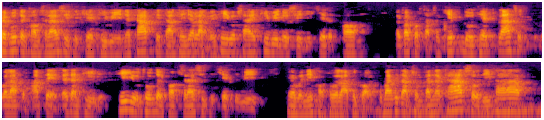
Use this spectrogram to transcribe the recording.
facebook.com/4dktv นะครับ ติดตามเทปย้อนหลังได้ที่เว็บไซต์ tv.4dk.com แล้วก็กด subscribe ดูเทปล่าสุดเวลาผมอัปเดตได้ทันทีที่ youtube.com/4dktv ในวันนี้ขอตัวลาไปก่อนขอบคุณมากที่ตามชมกันนะครับ สวัสดีครับ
